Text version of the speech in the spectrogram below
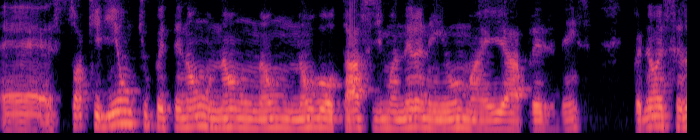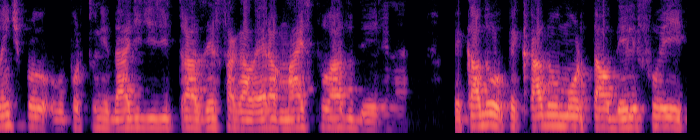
é, só queriam que o PT não, não, não, não voltasse de maneira nenhuma aí à presidência. Perdeu uma excelente oportunidade de, de trazer essa galera mais para o lado dele. Né? O pecado, o pecado mortal dele foi,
